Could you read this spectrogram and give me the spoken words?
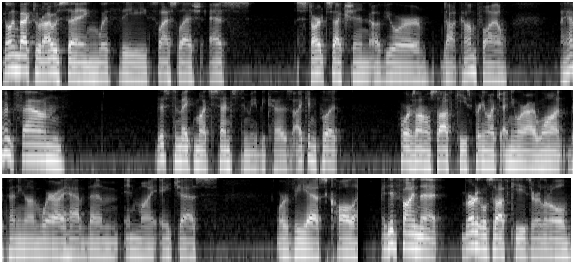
going back to what I was saying with the slash slash s start section of your .com file, I haven't found this to make much sense to me because I can put horizontal soft keys pretty much anywhere I want depending on where I have them in my HS or VS callout. I did find that vertical soft keys are a little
